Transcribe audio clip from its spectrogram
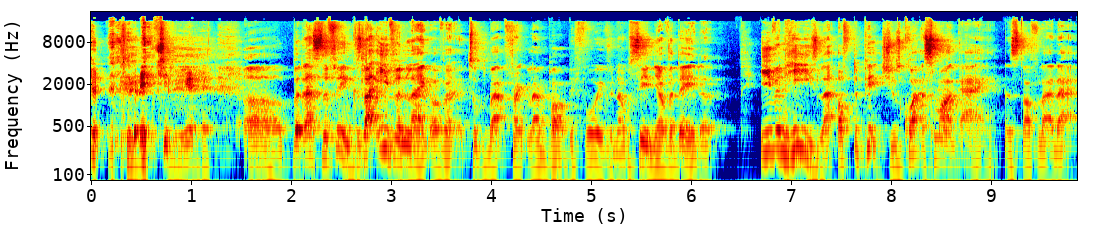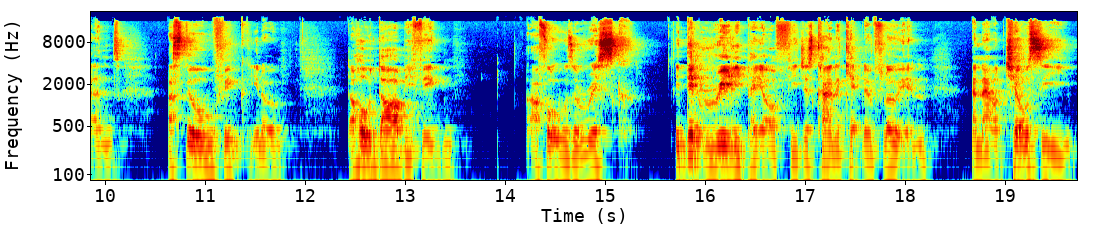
Literally, yeah. Oh, but that's the thing because like even like oh, okay, I talked about Frank Lampard before. Even I was seeing the other day that even he's like off the pitch, he was quite a smart guy and stuff like that. And I still think you know the whole Derby thing. I thought it was a risk. It didn't really pay off. He just kind of kept them floating, and now Chelsea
